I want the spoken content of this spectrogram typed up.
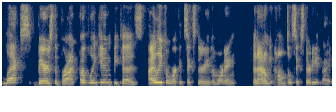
Lex bears the brunt of Lincoln because I leave for work at 6:30 in the morning and I don't get home till 6:30 at night.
